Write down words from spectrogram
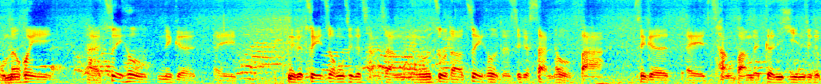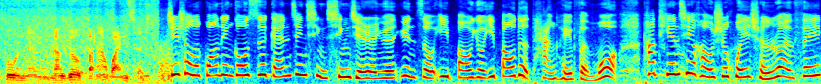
我们会呃最后那个呃那个追踪这个厂商，能够做到最后的这个善后，把这个呃厂房的更新这个部分能够把它完成。接手的光电公司赶紧请清洁人员运走一包又一包的碳黑粉末，怕天气好时灰尘乱飞，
